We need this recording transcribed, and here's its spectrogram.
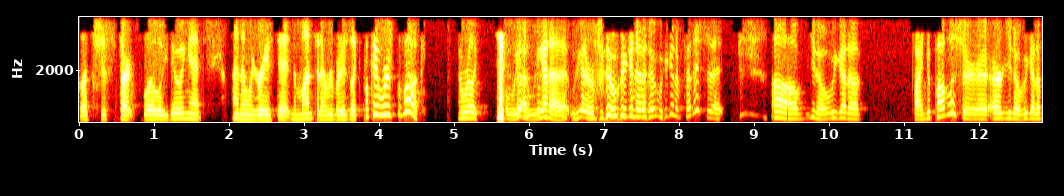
let's just start slowly doing it." And then we raised it in a month and everybody's like, "Okay, where's the book?" And we're like, oh, we, we gotta, we gotta, we gotta, we gotta finish it. Um, you know, we gotta find a publisher, or you know, we gotta,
